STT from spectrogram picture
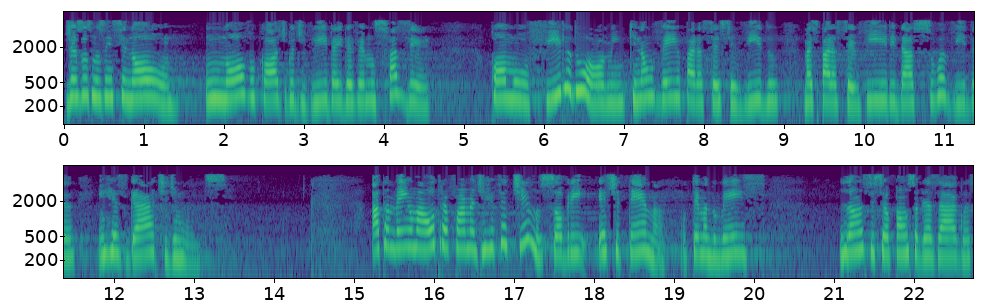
Jesus nos ensinou um novo código de vida e devemos fazer como o filho do homem que não veio para ser servido, mas para servir e dar a sua vida em resgate de muitos. Há também uma outra forma de refletirmos sobre este tema, o tema do mês, lance o seu pão sobre as águas.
